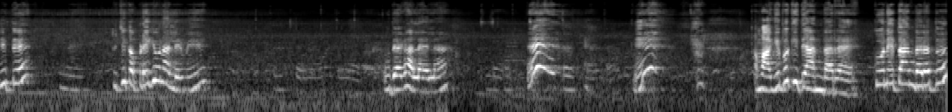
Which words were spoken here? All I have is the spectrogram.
इथे. तुझे कपडे घेऊन आले मी. उद्या घालायला? मागे बघ किती अंधार आहे. कोण येतं अंधारातून?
